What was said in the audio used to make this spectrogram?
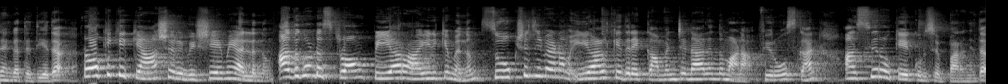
രംഗത്തെത്തിയത്. റോക്കിക്ക് ക്യാഷ് ഒരു വിഷയമേ അല്ലെന്നും അതുകൊണ്ട് സ്ട്രോങ് പി ആർ ആയിരിക്കുമെന്നും സൂക്ഷിച്ചു വേണം ഇയാൾക്കെതിരെ കമന്റ് ഇടാനെന്നുമാണ് ഫിറോസ് ഖാൻ അസി റോക്കിയെ കുറിച്ച് പറഞ്ഞത്.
